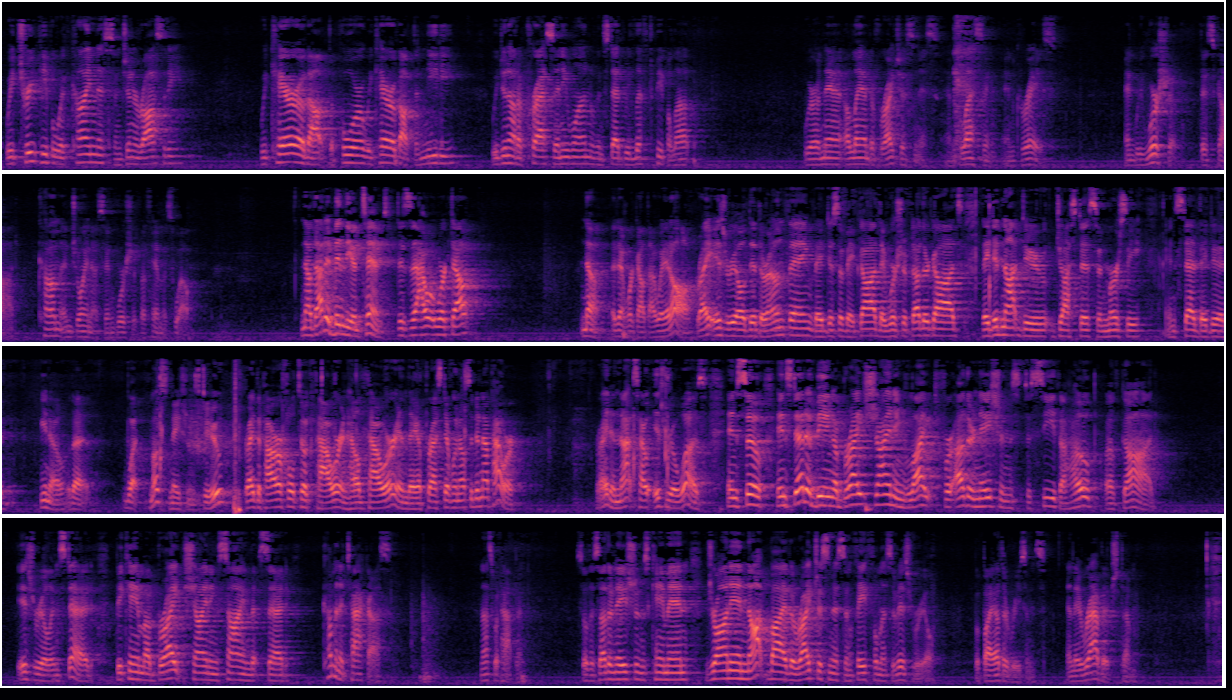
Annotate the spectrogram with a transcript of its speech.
We treat people with kindness and generosity. We care about the poor. We care about the needy. We do not oppress anyone. Instead, we lift people up. We're a, land of righteousness and blessing and grace. And we worship this God. Come and join us in worship of Him as well. Now that had been the intent. Is that how it worked out? No, it didn't work out that way at all, right? Israel did their own thing. They disobeyed God. They worshiped other gods. They did not do justice and mercy. Instead, they did, you know, that what most nations do, right? The powerful took power and held power and they oppressed everyone else who didn't have power. Right? And that's how Israel was. And so instead of being a bright shining light for other nations to see the hope of God, Israel instead became a bright shining sign that said, come and attack us. And that's what happened. So the other nations came in, drawn in not by the righteousness and faithfulness of Israel, but by other reasons. And they ravaged them.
